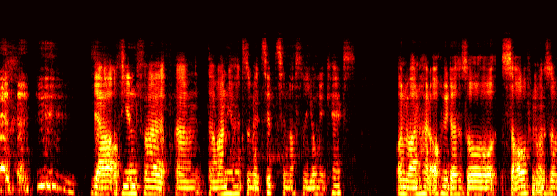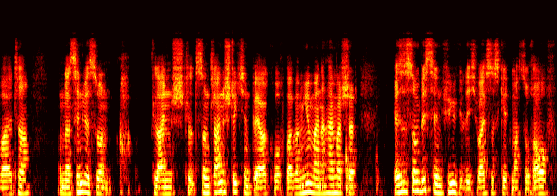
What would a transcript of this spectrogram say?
Ja, auf jeden Fall. Ähm, da waren wir halt so mit 17 noch so junge Keks und waren halt auch wieder so saufen und so weiter. Und da sind wir so ein, kleinen, so ein kleines Stückchen Berg hoch, weil bei mir in meiner Heimatstadt ist es so ein bisschen hügelig, weißt du, es geht mal so rauf,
